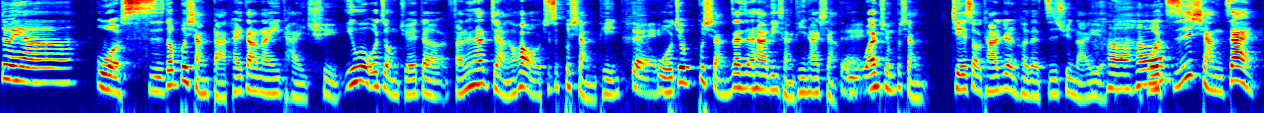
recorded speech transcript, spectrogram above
对啊，我死都不想打开到那一台去，因为我总觉得，反正他讲的话，我就是不想听。对，我就不想站在他立场听他讲，完全不想接受他任何的资讯来源。我只想在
